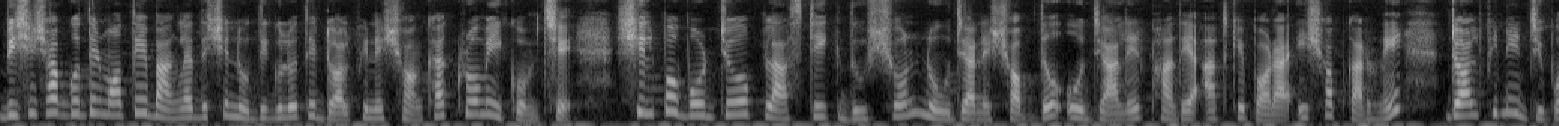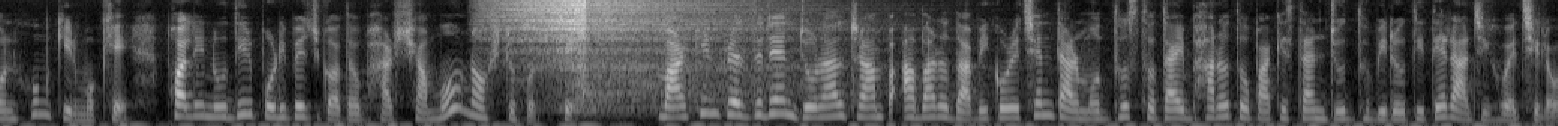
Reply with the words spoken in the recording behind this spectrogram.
বিশেষজ্ঞদের মতে, বাংলাদেশের নদীগুলোতে ডলফিনের সংখ্যা ক্রমেই কমছে। শিল্প বর্জ্য প্লাস্টিক, দূষণ, নৌযানের শব্দ ও জালের ফাঁদে আটকে পড়া এসব কারণে ডলফিনের জীবন হুমকির মুখে। ফলে নদীর পরিবেশগত ভারসাম্য নষ্ট হচ্ছে। মার্কিন প্রেসিডেন্ট ডোনাল্ড ট্রাম্প আবারও দাবি করেছেন তার মধ্যস্থতায় ভারত ও পাকিস্তান যুদ্ধবিরতিতে রাজি হয়েছিল।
